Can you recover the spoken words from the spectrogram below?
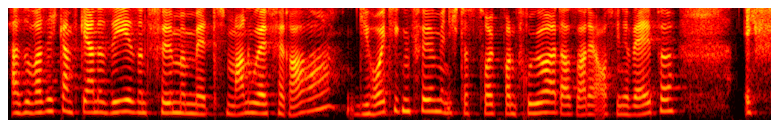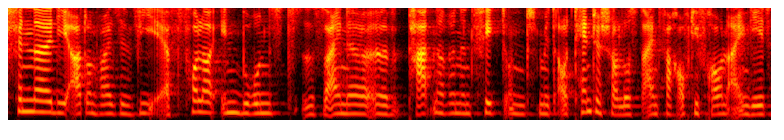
Also was ich ganz gerne sehe, sind Filme mit Manuel Ferrara. Die heutigen Filme, nicht das Zeug von früher, da sah der aus wie eine Welpe. Ich finde die Art und Weise, wie er voller Inbrunst seine äh, Partnerinnen fickt und mit authentischer Lust einfach auf die Frauen eingeht,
